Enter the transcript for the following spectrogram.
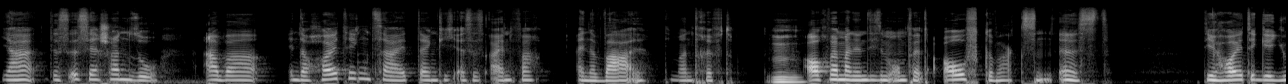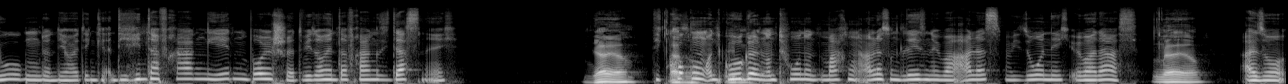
Ja, das ist ja schon so. Aber in der heutigen Zeit denke ich, es ist einfach eine Wahl, die man trifft. Auch wenn man in diesem Umfeld aufgewachsen ist. Die heutige Jugend und die heutigen, die hinterfragen jeden Bullshit. Wieso hinterfragen sie das nicht? Ja, ja. Die Also, gucken und eben. googeln und tun und machen alles und lesen über alles. Wieso nicht über das? Ja, ja. Also,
